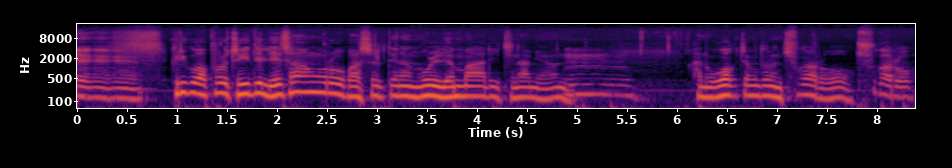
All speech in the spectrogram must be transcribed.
예, 예, 예. 그리고 앞으로 저희들 예상으로 봤을 때는 올 연말이 지나면 음, 한 5억 정도는 추가로 추가로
